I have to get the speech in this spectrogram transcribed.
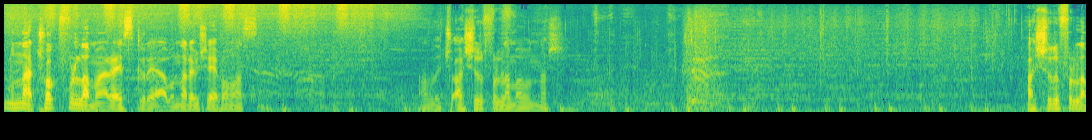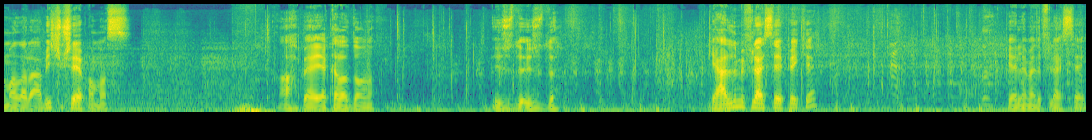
Bunlar çok fırlama Resker ya. Bunlara bir şey yapamazsın. Vallahi çok aşırı fırlama bunlar. Aşırı fırlamalar abi. Hiçbir şey yapamaz. Ah be yakaladı onu. Üzdü üzdü. Geldi mi flash save peki? Gelemedi flash save.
